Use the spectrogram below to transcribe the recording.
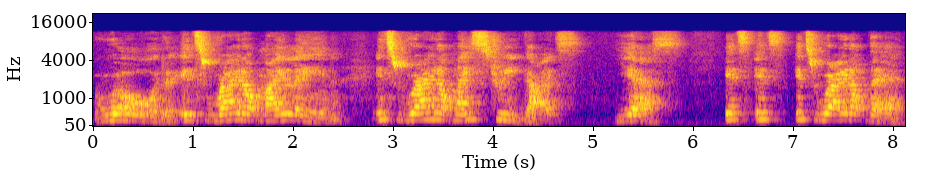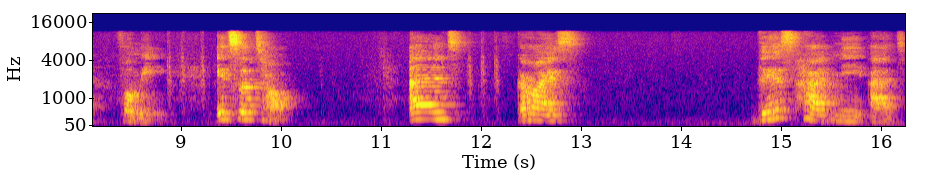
road. It's right up my lane. It's right up my street guys. Yes, it's, it's, it's right up there for me. It's a top. And guys, this had me at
